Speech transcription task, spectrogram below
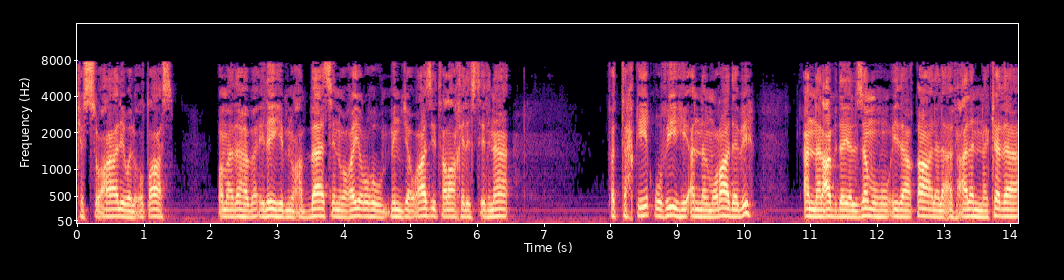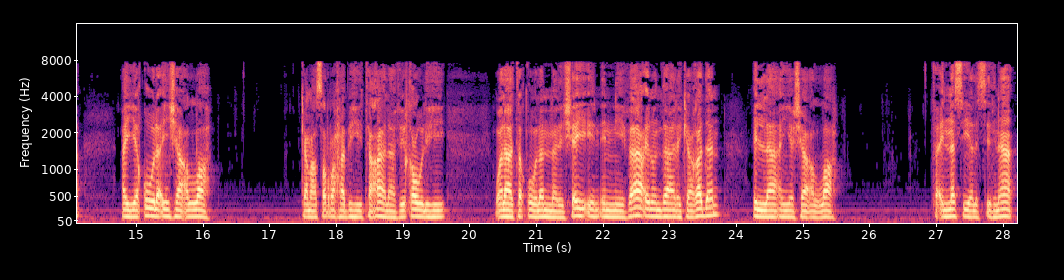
كالسعال والعطاس وما ذهب إليه ابن عباس وغيره من جواز تراخي الاستثناء فالتحقيق فيه أن المراد به أن العبد يلزمه إذا قال لأفعلن كذا أن يقول إن شاء الله كما صرح به تعالى في قوله ولا تقولن لشيء إني فاعل ذلك غدا إلا أن يشاء الله. فإن نسي الاستثناء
